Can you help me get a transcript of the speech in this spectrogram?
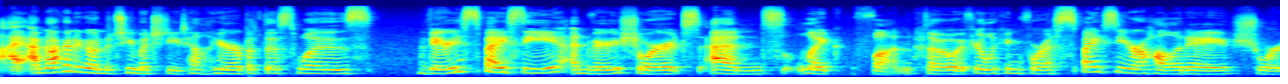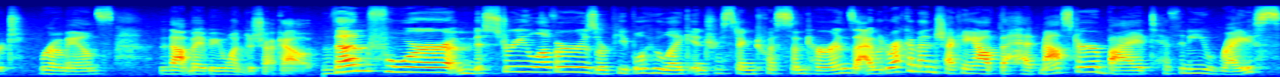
I, I'm not going to go into too much detail here, but this was very spicy and very short and like fun. So if you're looking for a spicier holiday short romance, that may be one to check out. Then for mystery lovers or people who like interesting twists and turns, I would recommend checking out The Headmaster by Tiffany Rice.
